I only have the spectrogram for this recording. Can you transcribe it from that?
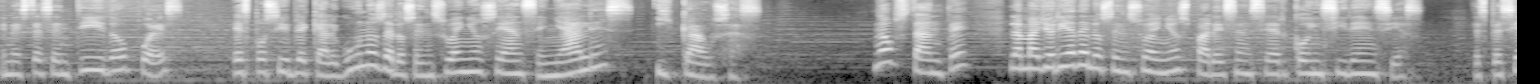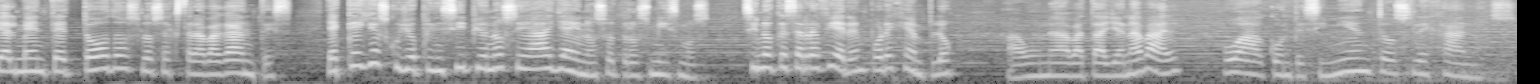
En este sentido, pues, es posible que algunos de los ensueños sean señales y causas. No obstante, la mayoría de los ensueños parecen ser coincidencias, especialmente todos los extravagantes y aquellos cuyo principio no se halla en nosotros mismos, sino que se refieren, por ejemplo, a una batalla naval o a acontecimientos lejanos.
